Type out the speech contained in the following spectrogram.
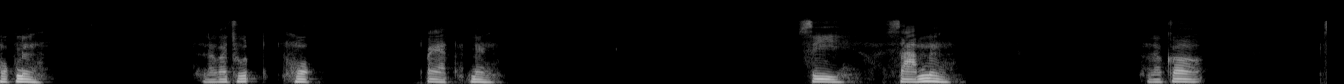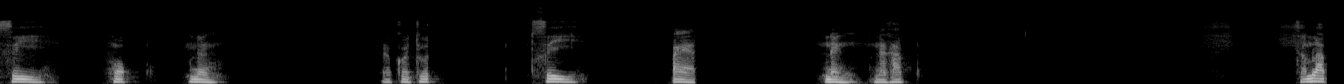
หกหนึ่งแล้วก็ชุดหกแปดหนึ่งสี่สามหนึ่งแล้วก็ สี่หกหนึ่งแล้วก็ชุดสี่แปดหนึ่งนะครับสำหรับ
